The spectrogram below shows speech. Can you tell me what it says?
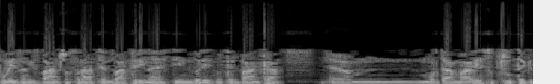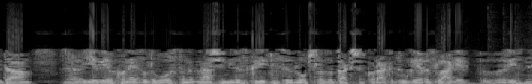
povezanih z bančno sanacijo 2013 in verjetno, ker banka um, morda ima res občutek, da uh, je veliko nezadovoljstvo nad našimi razkritji, se je odločila za takšen korak, druge razlage resne.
